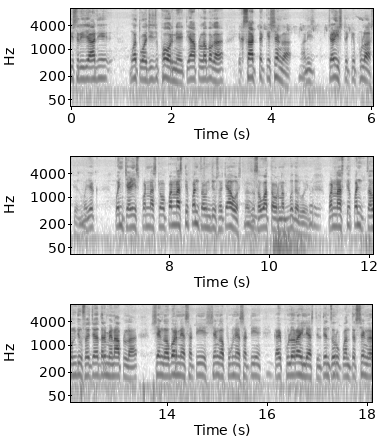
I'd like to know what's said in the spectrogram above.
तिसरी जी आणि महत्त्वाची जी फवारणी आहे ती आपल्याला बघा एक साठ टक्के शेंगा आणि चाळीस टक्के फुलं असतील. म्हणजे एक पंचेचाळीस पन्नास किंवा पन्नास ते पंचावन्न दिवसाची अवस्था जसं वातावरणात बदल होईल. पन्नास ते पंचावन्न दिवसाच्या दरम्यान आपला शेंगा भरण्यासाठी शेंगा फुगण्यासाठी काही फुलं राहिली असतील त्यांचं रूपांतर शेंगा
